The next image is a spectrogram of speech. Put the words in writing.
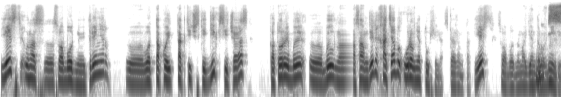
есть у нас э, свободный тренер, э, вот такой тактический гик сейчас, который бы был на самом деле хотя бы уровня Тухеля, скажем так. Есть свободным агентом ну, в мире?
